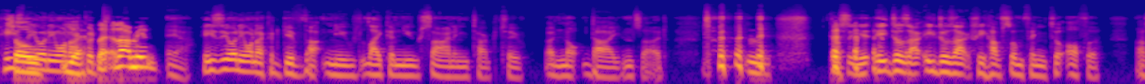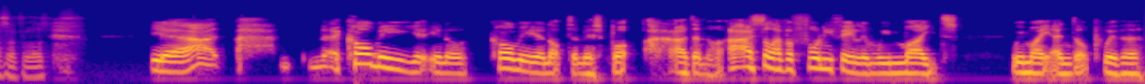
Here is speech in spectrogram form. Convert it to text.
he's so, the only one yeah, I could. I mean, Yeah, he's the only one I could give that new, like a new signing tag to, and not die inside. Mm. Because he, he does, he does actually have something to offer, I suppose. Yeah, I, call me, you know, call me an optimist, but I don't know. I still have a funny feeling we might, we might end up with a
